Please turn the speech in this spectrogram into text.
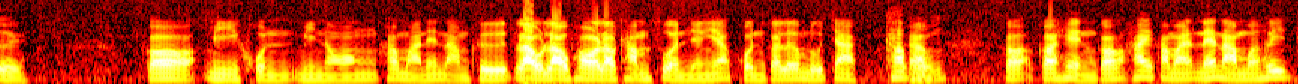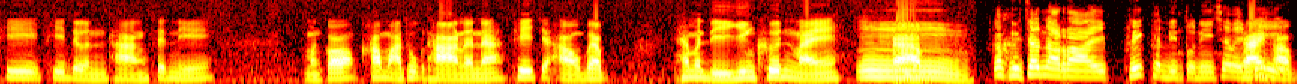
เอ่ย ก็มีคนมีน้องเข้ามาแนะนำคือเราเราพอเราทำสวนอย่างเงี้ยคนก็เริ่มรู้จักครับผม ก็ก็เห็นก็ให้คำมาแนะนำว่าเฮ้ยพี่พี่เดินทางเส้นนี้ มันก็เข้ามาทุกทางแล้วนะ พี่จะเอาแบบให้มันดียิ่งขึ้นไหมครับอืมก็คือเจ้านารายณ์พลิกแผ่นดินตัวนี้ใช่ไหมใช่พี่ครับ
